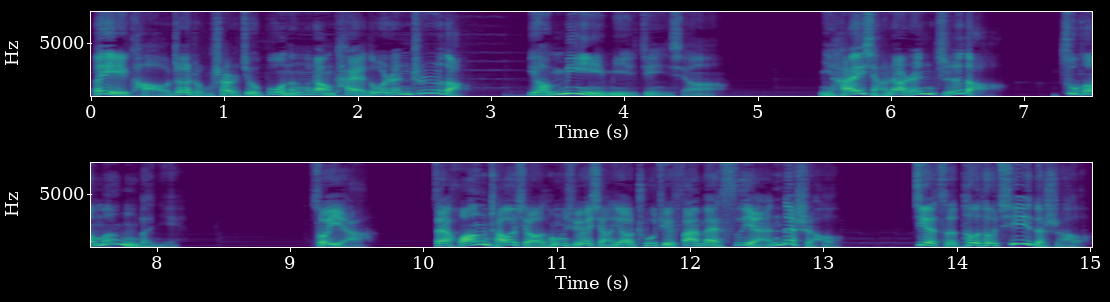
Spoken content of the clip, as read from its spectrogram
备考这种事儿就不能让太多人知道，要秘密进行。你还想让人指导？做梦吧你！所以啊，在黄巢小同学想要出去贩卖私盐的时候，借此透透气的时候，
